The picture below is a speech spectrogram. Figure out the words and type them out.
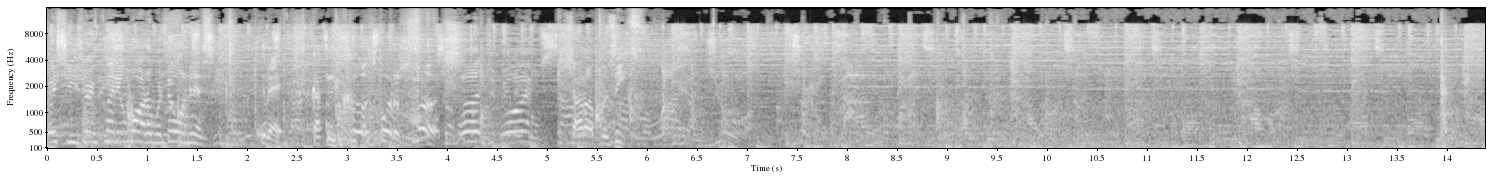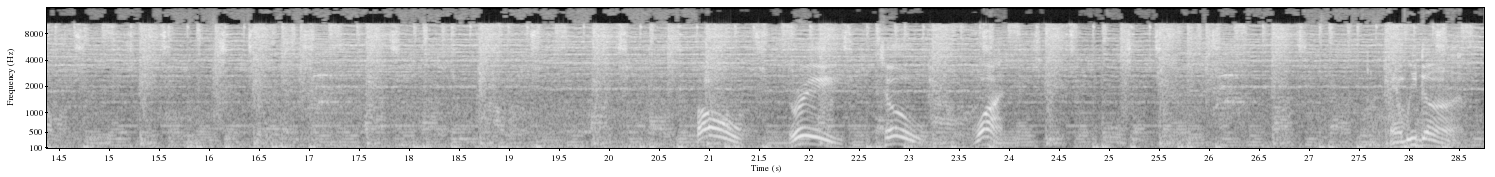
Make sure you drink plenty of water when doing this. look at that. Got some cups for the sluts. Boy. Shout out Physique. Four, three, two, one. And we done.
